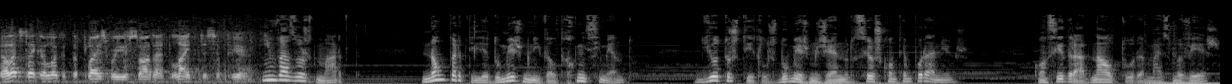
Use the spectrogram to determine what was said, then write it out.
Now let's take a look at the place where you saw that light disappear. Invasores de Marte não partilha do mesmo nível de reconhecimento de outros títulos do mesmo género seus contemporâneos, considerado na altura, mais uma vez,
